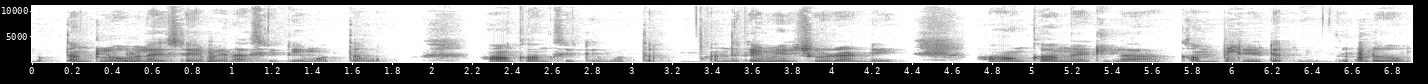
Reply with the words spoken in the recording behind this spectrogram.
మొత్తం గ్లోబలైజ్డ్ అయిపోయింది ఆ సిటీ మొత్తం. హాంకాంగ్ సిటీ మొత్తం. అందుకే మీరు చూడండి హాంకాంగ్ ఎట్లా కంప్లీట్ ఇప్పుడు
